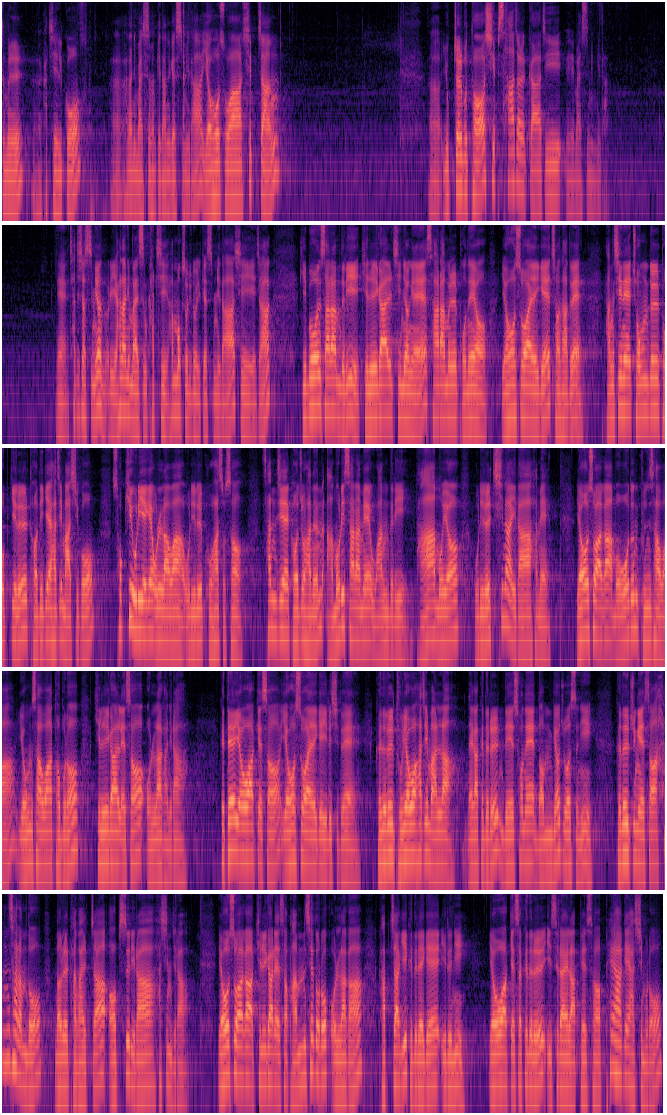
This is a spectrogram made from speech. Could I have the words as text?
말씀을 같이 읽고 하나님 말씀 함께 나누겠습니다. 여호수아 10장 6절부터 14절까지 말씀입니다. 네, 찾으셨으면 우리 하나님 말씀 같이 한 목소리로 읽겠습니다. 시작. 기브온 사람들이 길갈 진영에 사람을 보내어 여호수아에게 전하되 당신의 종들 돕기를 더디게 하지 마시고 속히 우리에게 올라와 우리를 구하소서. 산지에 거주하는 아모리 사람의 왕들이 다 모여 우리를 치나이다 하매. 여호수아가 모든 군사와 용사와 더불어 길갈에서 올라가니라. 그때 여호와께서 여호수아에게 이르시되 그들을 두려워하지 말라. 내가 그들을 내 손에 넘겨 주었으니 그들 중에서 한 사람도 너를 당할 자 없으리라 하신지라 여호수아가 길갈에서 밤새도록 올라가 갑자기 그들에게 이르니 여호와께서 그들을 이스라엘 앞에서 패하게 하심으로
